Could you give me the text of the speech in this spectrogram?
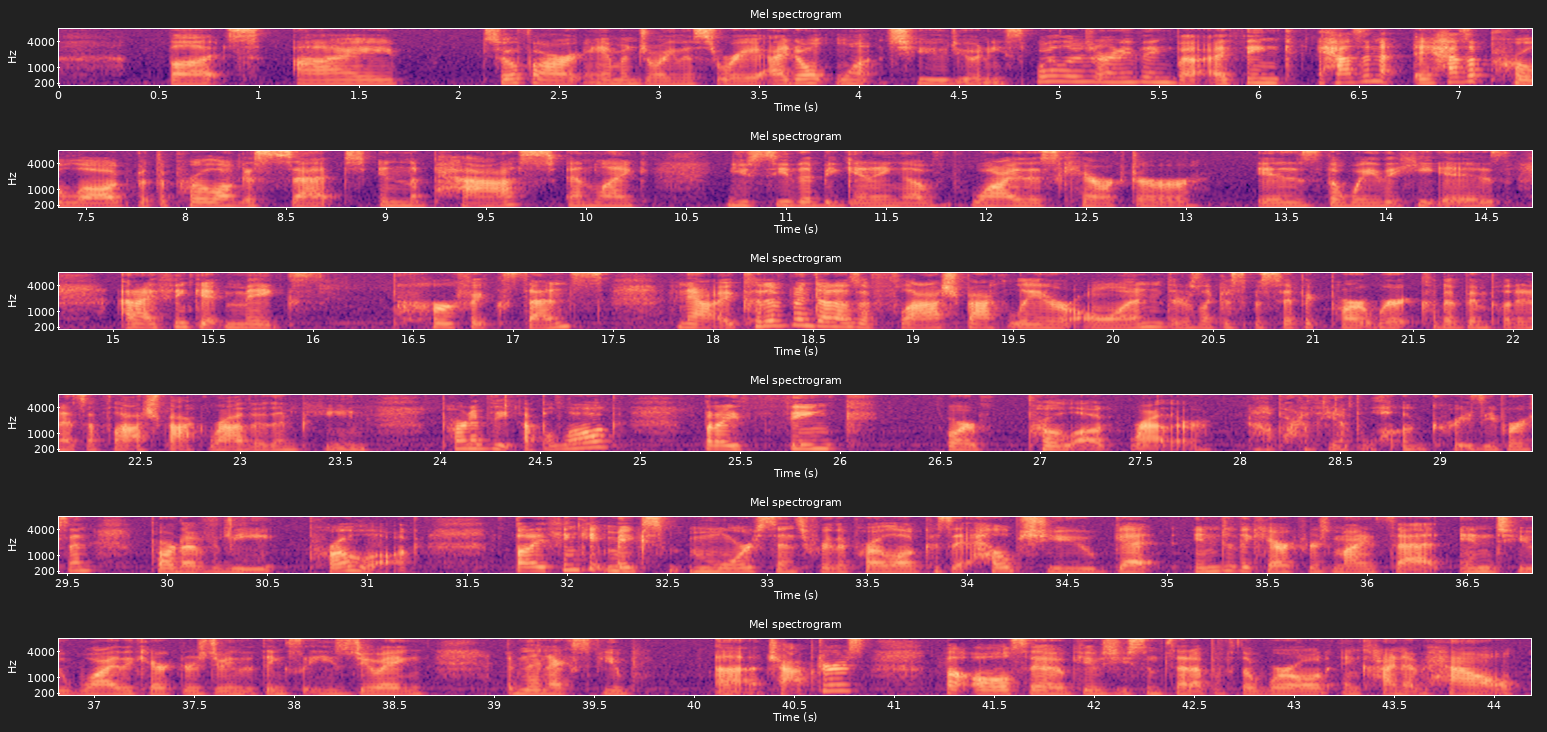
but I so far I am enjoying the story. I don't want to do any spoilers or anything, but I think it has an it has a prologue, but the prologue is set in the past and like you see the beginning of why this character is the way that he is. And I think it makes perfect sense. Now, it could have been done as a flashback later on. There's like a specific part where it could have been put in as a flashback rather than being part of the epilogue, but I think or prologue rather, not part of the epilogue, crazy person, part of the prologue. But I think it makes more sense for the prologue because it helps you get into the character's mindset, into why the character is doing the things that he's doing in the next few uh, chapters, but also gives you some setup of the world and kind of how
